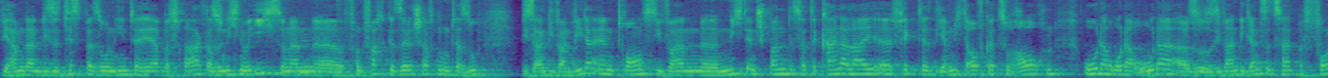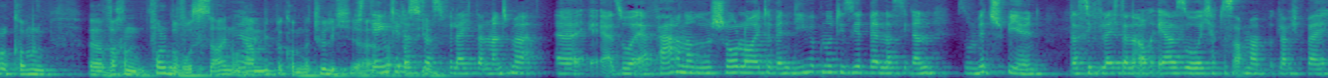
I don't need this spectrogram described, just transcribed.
wir haben dann diese Testpersonen hinterher befragt. Also nicht nur ich, sondern mhm. äh, von Fachgesellschaften untersucht. Die sagen, die waren weder in Trance, die waren äh, nicht entspannt, es hatte keinerlei Effekte, die haben nicht aufgehört zu rauchen oder, oder, oder. Also sie waren die ganze Zeit bei vollkommen äh, wachen Vollbewusstsein und ja. haben mitbekommen, natürlich. Äh, ich denke, dass das vielleicht dann manchmal äh, also erfahrenere Showleute, wenn die hypnotisiert werden, dass sie dann so mitspielen. Dass sie vielleicht dann auch eher so, ich habe das auch mal, glaube ich, bei,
